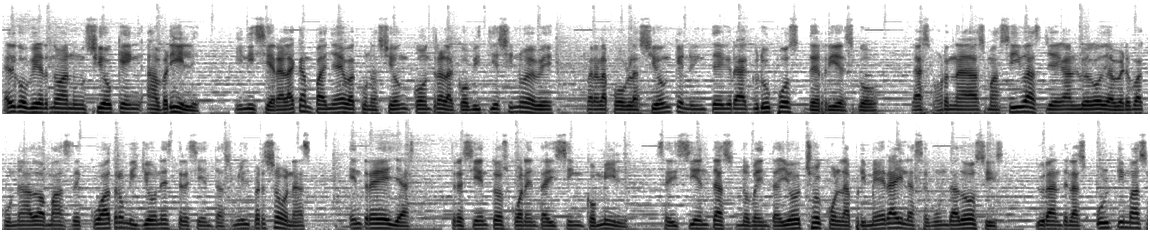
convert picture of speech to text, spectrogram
el gobierno anunció que en abril iniciará la campaña de vacunación contra la COVID-19 para la población que no integra grupos de riesgo. Las jornadas masivas llegan luego de haber vacunado a más de 4.300.000 personas, entre ellas 345.698 con la primera y la segunda dosis durante las últimas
